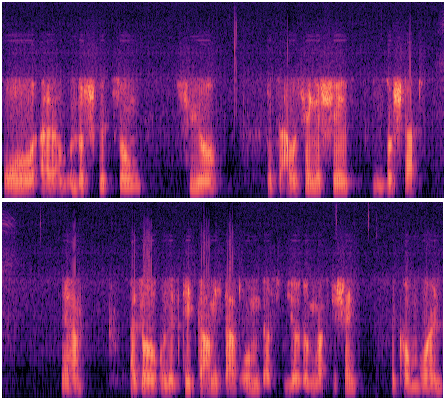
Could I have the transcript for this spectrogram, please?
pro äh, Unterstützung für das Aushängeschild dieser Stadt. Ja, also und es geht gar nicht darum, dass wir irgendwas geschenkt bekommen wollen,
